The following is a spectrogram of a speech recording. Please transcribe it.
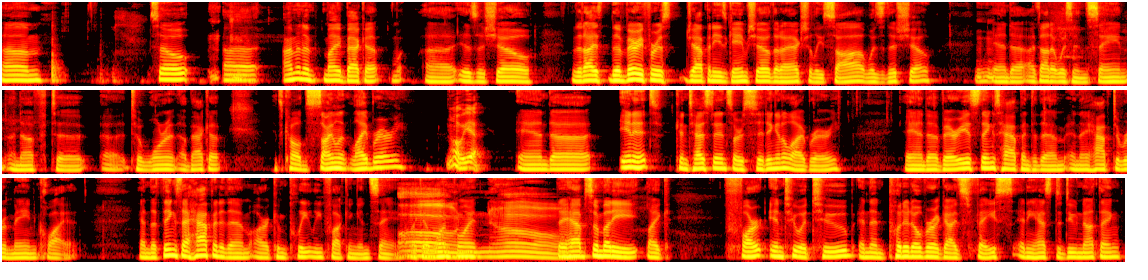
Um, so uh, I'm gonna my backup uh, is a show that I the very first Japanese game show that I actually saw was this show, and uh, I thought it was insane enough to uh, to warrant a backup. It's called Silent Library, oh yeah, and uh, in it, contestants are sitting in a library, and uh, various things happen to them, and they have to remain quiet. And the things that happen to them are completely fucking insane. like at one point, no. they have somebody like fart into a tube and then put it over a guy's face, and he has to do nothing.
